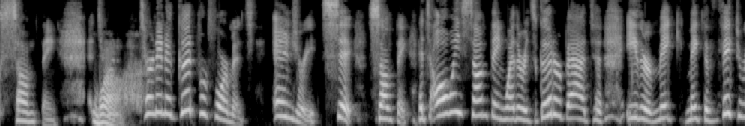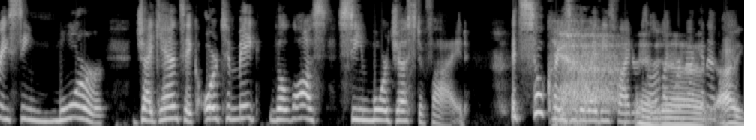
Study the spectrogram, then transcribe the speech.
something. Wow. Turn, turn in a good performance, injury, sick, something. It's always something, whether it's good or bad, to either make make the victory seem more gigantic or to make the loss seem more justified. It's so crazy the way these fighters are. Like we're not uh, gonna I,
